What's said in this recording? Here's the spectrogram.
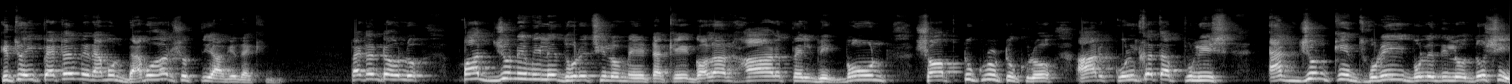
কিন্তু এই প্যাটার্নের এমন ব্যবহার সত্যি আগে দেখিনি। প্যাটার্নটা হলো পাঁচজনে মিলে ধরেছিল মেয়েটাকে, গলার হাড় পেলভিক বোন সব টুকরো টুকরো, আর কলকাতা পুলিশ একজনকে ধরেই বলে দিল, দোষী,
